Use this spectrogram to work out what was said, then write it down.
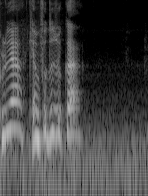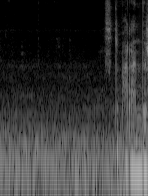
블루야 캠푸드 줄까? 이 새끼 말안 들어.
